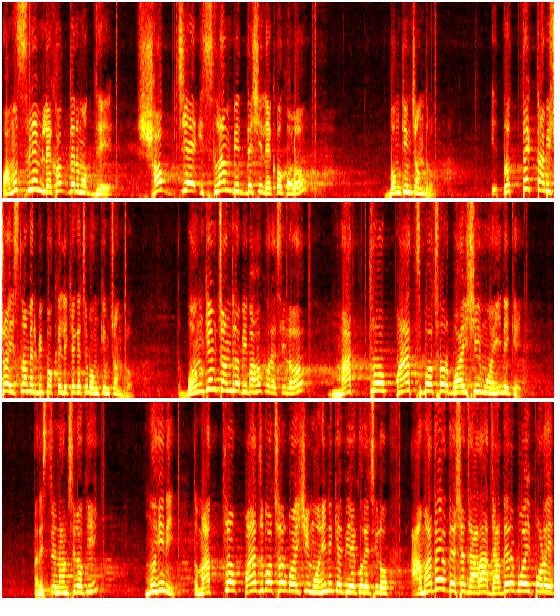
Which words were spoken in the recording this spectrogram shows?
অমুসলিম লেখকদের মধ্যে সবচেয়ে ইসলাম বিদ্বেষী লেখক হলো বঙ্কিমচন্দ্র। প্রত্যেকটা বিষয় ইসলামের বিপক্ষে লিখে গেছে বঙ্কিমচন্দ্র। তো বঙ্কিমচন্দ্র বিবাহ করেছিল মাত্র পাঁচ বছর বয়সী মোহিনীকে। তার স্ত্রীর নাম ছিল কি? মোহিনী। তো মাত্র পাঁচ বছর বয়সী মোহিনীকে বিয়ে করেছিল আমাদের দেশে যারা, যাদের বই পড়ে,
